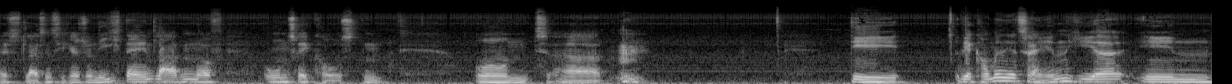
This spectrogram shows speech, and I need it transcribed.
es lassen sich also nicht einladen auf unsere Kosten. Und äh, die, wir kommen jetzt rein hier in,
